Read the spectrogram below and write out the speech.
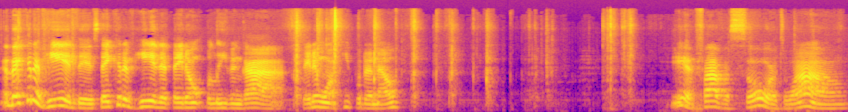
And they could have hid this. They could have hid that they don't believe in God. They didn't want people to know. Yeah, Five of Swords. Wow.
